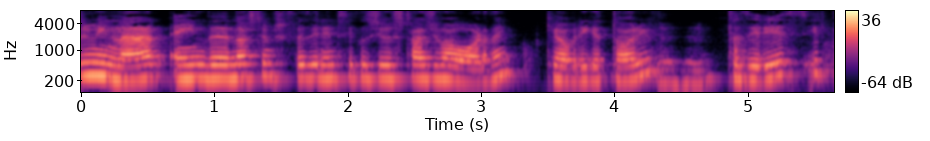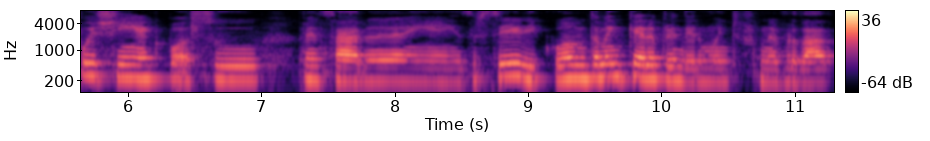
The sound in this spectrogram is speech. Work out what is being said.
Terminar, ainda nós temos que fazer em psicologia o estágio à ordem, que é obrigatório Uhum. fazer esse, e depois sim é que posso pensar em, exercer e como. Também quero aprender muito, porque na verdade,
